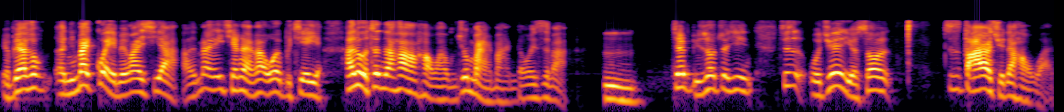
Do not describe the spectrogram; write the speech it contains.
也不要说呃你卖贵也没关系啊，啊你卖个一千两块我也不介意啊。啊如果真的好好好玩，我们就买嘛，你懂我意思吧？嗯。就比如说最近，就是我觉得有时候就是大家要觉得好玩，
